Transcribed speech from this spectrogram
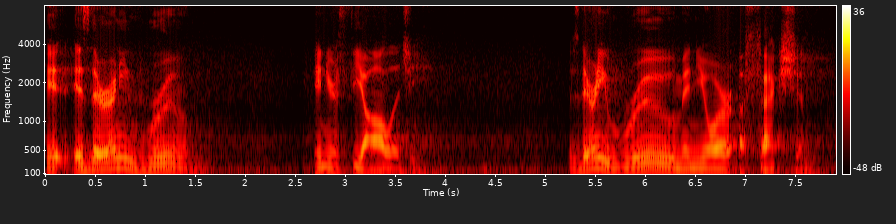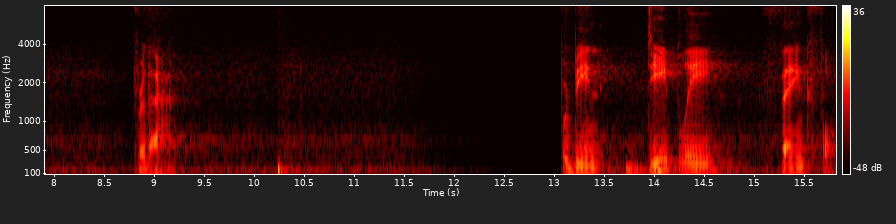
Is there any room in your theology? Is there any room in your affection for that? For being deeply thankful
